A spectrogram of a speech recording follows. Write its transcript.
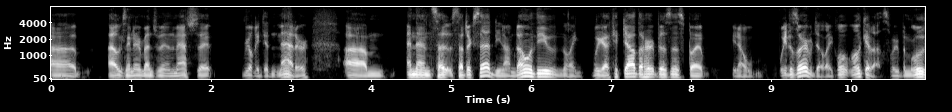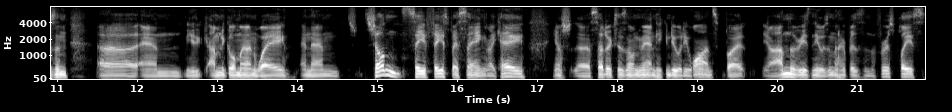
uh Alexander Benjamin in the match that really didn't matter. Um, and then Cedric said, you know, I'm done with you. Like we got kicked out of the hurt business, but you know, we deserved it. Like look, look at us, we've been losing, uh, and I'm gonna go my own way. And then Shelton saved face by saying like, hey, you know, uh, Cedric's his own man; he can do what he wants. But you know, I'm the reason he was in the hurt business in the first place.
